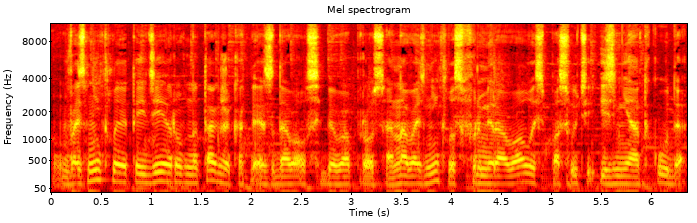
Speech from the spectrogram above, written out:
Возникла эта идея ровно так же, когда я задавал себе вопросы. Она возникла, сформировалась, по сути, из ниоткуда.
